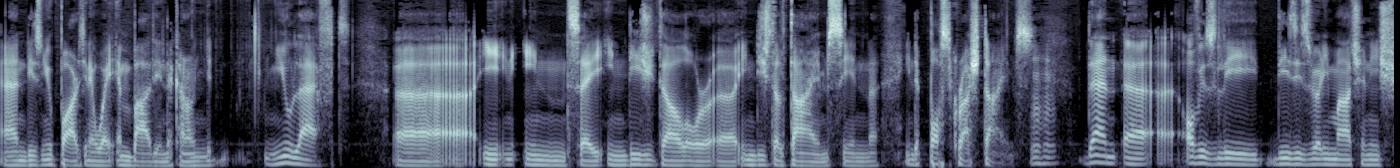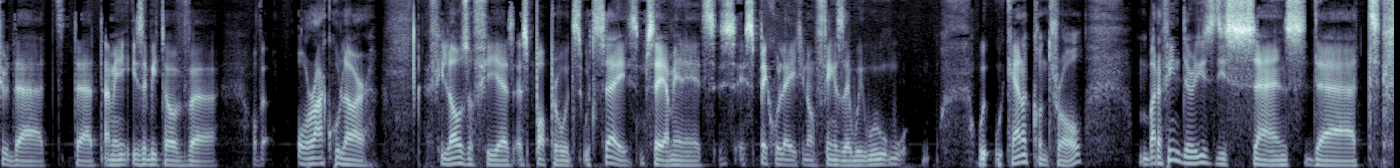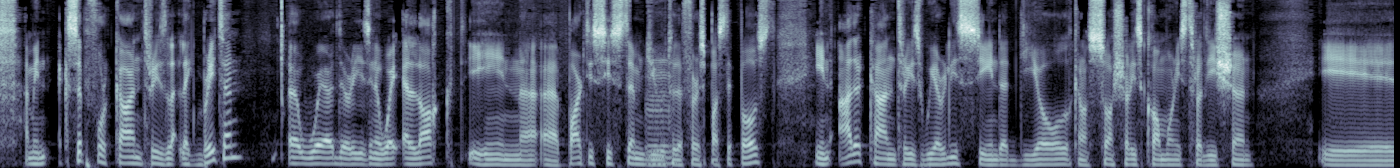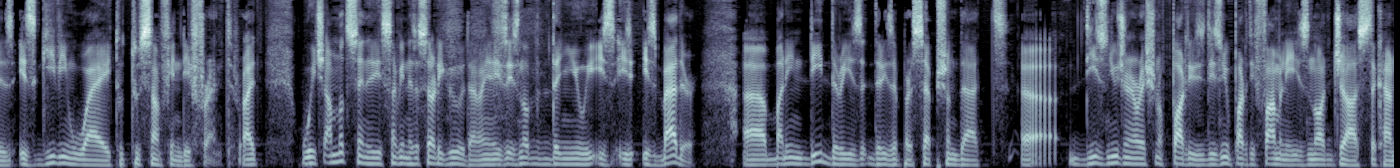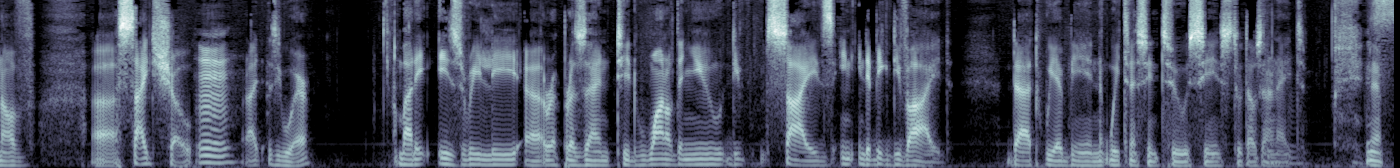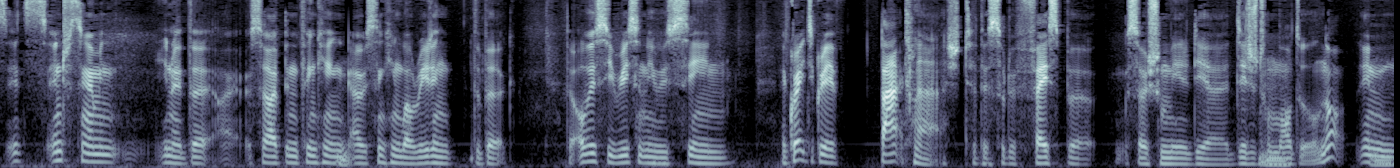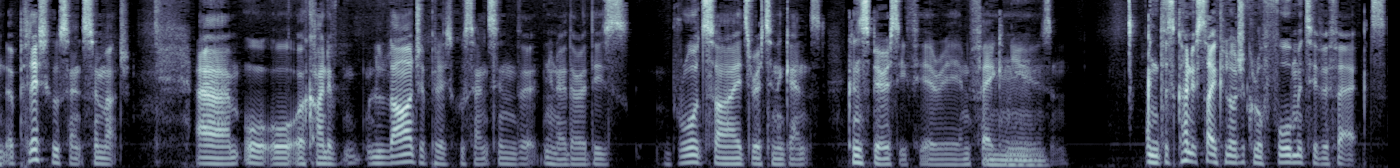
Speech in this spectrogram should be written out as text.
And this new party, in a way, embodying the kind of new left uh, in, in, say in digital or uh, in digital times in in the post crash times. Mm-hmm then uh, obviously this is very much an issue that that I mean is a bit of uh, of oracular philosophy, as, as Popper would would say. Say I mean it's, it's speculating on things that we, we we, we cannot control. But I think there is this sense that I mean, except for countries like, like Britain, uh, where there is in a way a locked in uh, party system due mm. to the first past the post. In other countries, we are really seeing that the old kind of socialist communist tradition is is giving way to, to something different, right? Which I'm not saying it is something necessarily good. I mean, it's, it's not that the new is is, is better, uh, but indeed there is there is a perception that uh, this new generation of parties, this new party family, is not just a kind of uh, sideshow, mm. right, as it were but it is really uh, represented one of the new div- sides in, in the big divide that we have been witnessing to since 2008. It's yeah. it's interesting. I mean, you know, the so I've been thinking. I was thinking while reading the book that obviously recently we've seen a great degree of backlash to this sort of Facebook, social media, digital mm. model, not in mm. a political sense so much, um, or, or a kind of larger political sense in that you know there are these broadsides written against conspiracy theory and fake mm. news and and this kind of psychological or formative effects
